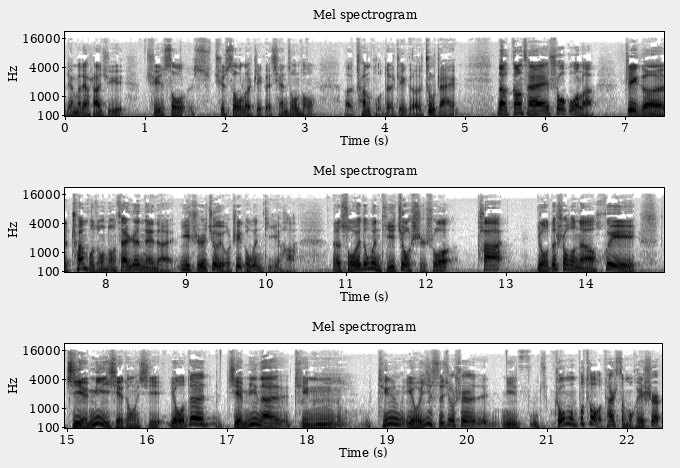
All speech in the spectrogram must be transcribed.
联邦调查局去搜去搜了这个前总统呃川普的这个住宅。那刚才说过了，这个川普总统在任内呢，一直就有这个问题哈。呃，所谓的问题就是说他。有的时候呢，会解密一些东西，有的解密呢挺挺有意思，就是你琢磨不透它是怎么回事。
